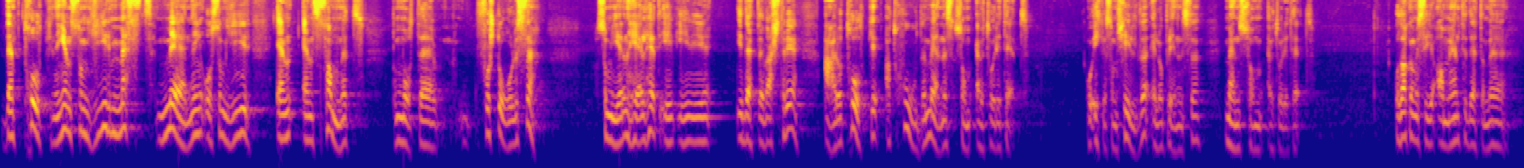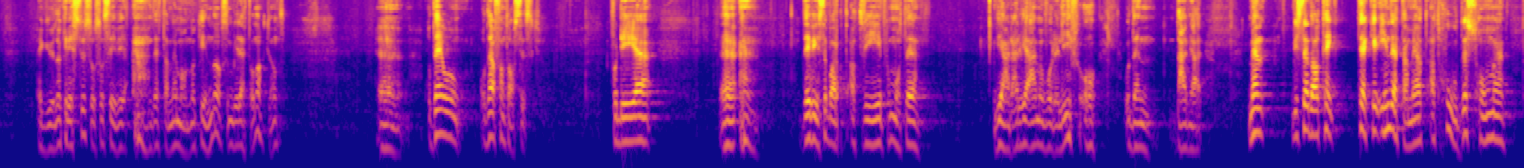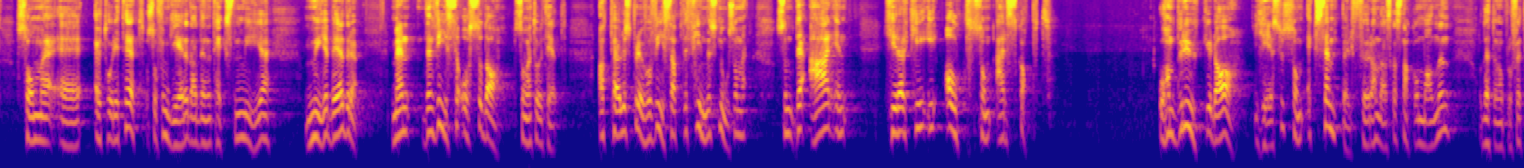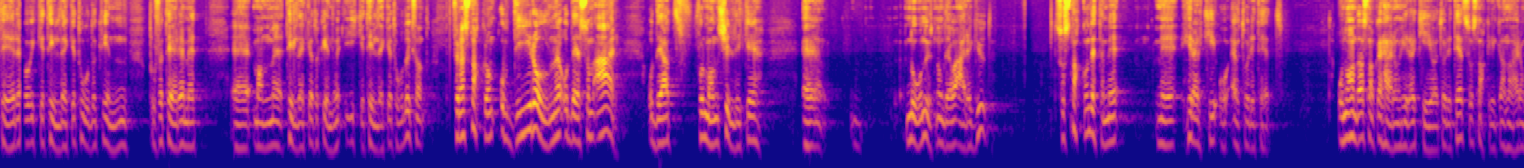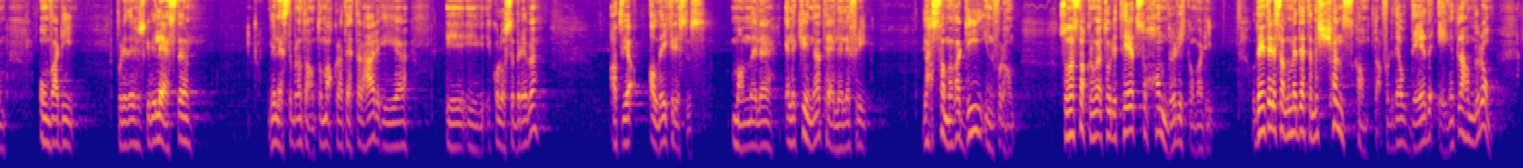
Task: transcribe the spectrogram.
den tolkningen som gir mest mening, og som gir en, en samlet på en måte, forståelse, som gir en helhet i, i, i dette vers 3, er å tolke at hodet menes som autoritet. Og ikke som kilde eller opprinnelse, men som autoritet. Og Da kan vi si amen til dette med, med Gud og Kristus, og så sier vi dette med mann og kvinne, som blir retta. Eh, og det er jo og det er fantastisk. Fordi eh, det viser bare at, at, vi på en måte vi er der vi er med våre liv, og, og den, der vi er. Men hvis jeg da tenk, trekker inn dette med at, at hodet som, som eh, autoritet, så fungerer da denne teksten mye, mye bedre. Men den viser også da, som autoritet, at Paulus prøver å vise at det finnes noe som, som det er en hierarki i alt som er skapt. Og han bruker da Jesus som eksempel før han da skal snakke om mannen og dette med å profetere og ikke tildekket hode. Kvinnen profetere med eh, mannen med tildekket og kvinnen med ikke tildekket hode. ikke sant? Før han snakker om, om, de rollene og det som er, og det at for mannen skylder ikke eh, noen utenom det å ære Gud. Så snakker han om dette med, med hierarki og autoritet. Og når han da snakker her om hierarki og autoritet, så snakker ikke han her om, om verdi. Fordi dere husker Vi leste, vi leste bl.a. om akkurat dette her i, i, i, Kolossebrevet. At vi er alle i Kristus. Mann eller, eller kvinne, trell eller fri. Vi har samme verdi innenfor Han. Så når han snakker om autoritet, så handler det ikke om verdi. Og Det interessante med dette med kjønnskamp, da, for det er jo det det egentlig handler om,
